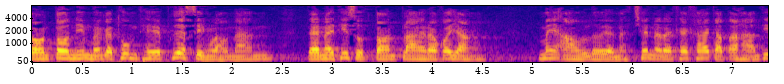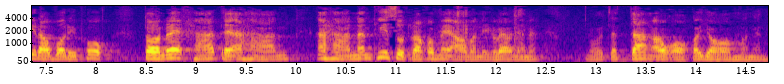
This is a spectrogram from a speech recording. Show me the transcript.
ตอนต้นนี้เหมือนกับทุ่มเทเพื่อสิ่งเหล่านั้น แต่ในที่สุดตอนปลายเราก็ยังไม่เอาเลยนะเช่นอะไรคล้ายๆ กับอาหารที่เราบริโภค ตอนแรกหาแต่อาหารอาหารนั้นที่สุดเราก็ไม่เอามันอีกแล้วเนี่ยนะโอ้จะจ้างเอาออกก็ยอมมางั้น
